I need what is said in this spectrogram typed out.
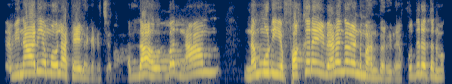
இந்த வினாடிய மௌலா கையில கிடைச்சிடும் அல்லாஹ் அக்பர் நாம் நம்முடைய ஃபக்கரை விளங்க வேண்டும் அன்பர்களே. குதிரத்தை நமக்கு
